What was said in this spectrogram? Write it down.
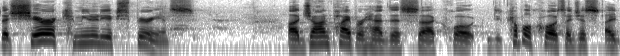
that share a community experience. Uh, John Piper had this uh, quote, a couple of quotes. I just, I,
